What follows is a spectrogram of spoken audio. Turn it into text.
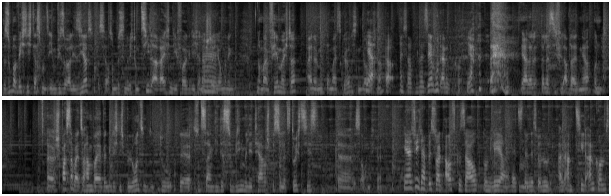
super wichtig, dass man es eben visualisiert. Das ist ja auch so ein bisschen Richtung Ziele erreichen, die Folge, die ich an der mhm. Stelle unbedingt nochmal empfehlen möchte. Eine mit der meistgehörtesten, glaube ja, ich. Ne? Ja, ist auf jeden Fall sehr gut angekommen. Ja, ja da, da lässt sich viel ableiten, ja. Und äh, Spaß dabei zu haben, weil wenn du dich nicht belohnst und du äh, sozusagen die Disziplin militärisch bis zuletzt durchziehst, äh, ist auch nicht geil. Ja, natürlich, da bist du halt ausgesaugt und leer letzten mhm. Endes, wenn du am Ziel ankommst.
